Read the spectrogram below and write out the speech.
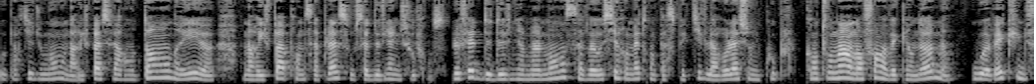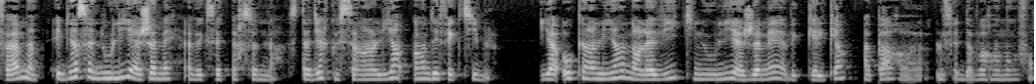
à partir du moment où on n'arrive pas à se faire entendre et on n'arrive pas à prendre sa place, où ça devient une souffrance. Le fait de devenir maman, ça va aussi remettre en perspective la relation de couple. Quand on a un enfant avec un homme ou avec une femme, eh bien ça nous lie à jamais avec cette personne-là. C'est-à-dire que c'est un lien indéfectible. Il n'y a aucun lien dans la vie qui nous lie à jamais avec quelqu'un, à part euh, le fait d'avoir un enfant.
